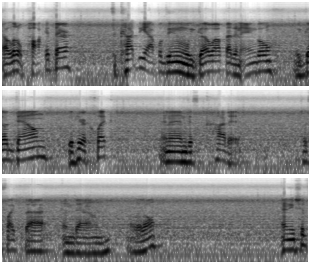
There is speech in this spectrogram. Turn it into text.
a little pocket there. To cut the apodeme, we go up at an angle, we go down, you'll hear a click, and then just cut it. Just like that, and down a little. And you should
